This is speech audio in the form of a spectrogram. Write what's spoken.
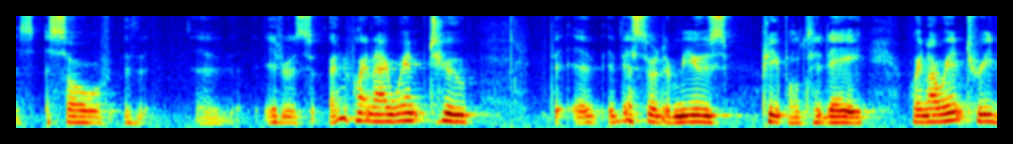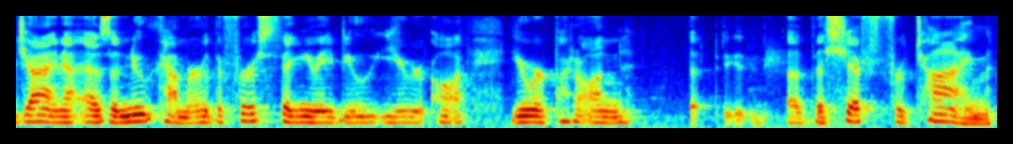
so uh, it was, and when I went to, uh, this would amuse people today, when I went to Regina as a newcomer, the first thing they do, you're, uh, you were put on uh, the shift for time.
